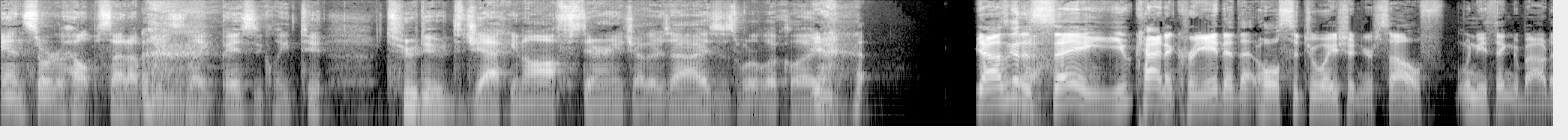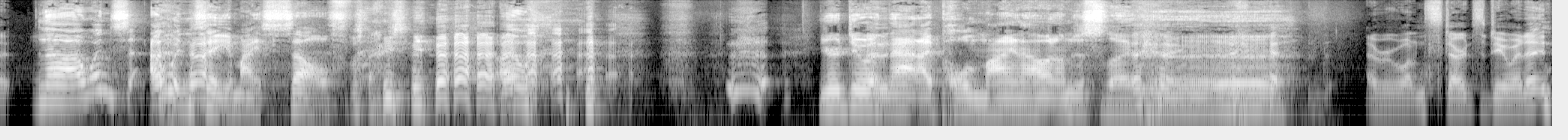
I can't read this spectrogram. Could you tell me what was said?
and sort of helped set up was like basically two two dudes jacking off, staring each other's eyes is what it looked like. Yeah. Yeah, I was gonna Yeah. say you kind of created that whole situation yourself when you think about it. No, I wouldn't. Say, I wouldn't say myself. I you're doing that. I pulled mine out. I'm just like, "Ugh." Everyone starts doing it.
